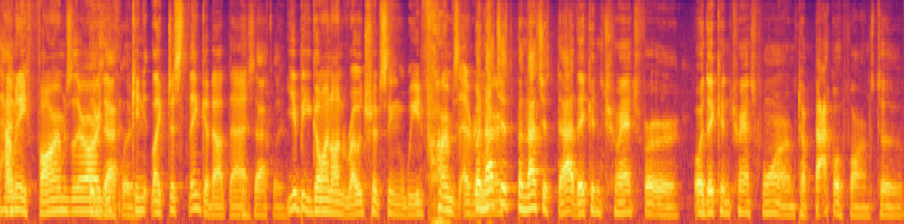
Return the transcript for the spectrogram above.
How And- many farms there are? Do you th- Exactly. Can you like just think about that? Exactly. You'd be going on road trips seeing weed farms everywhere. But not just but not just that. They can transfer or they can transform tobacco farms to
